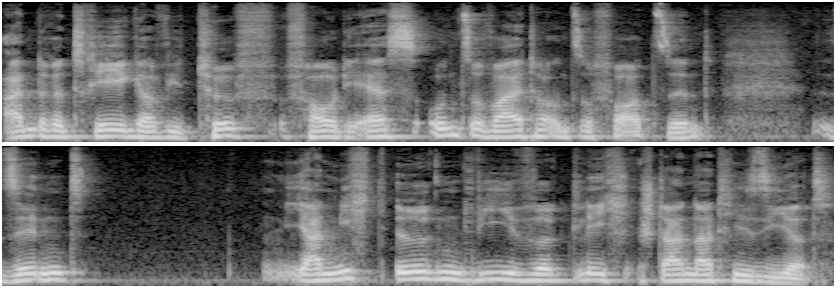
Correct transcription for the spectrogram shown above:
andere Träger wie TÜV, VDS und so weiter und so fort sind, sind ja nicht irgendwie wirklich standardisiert.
